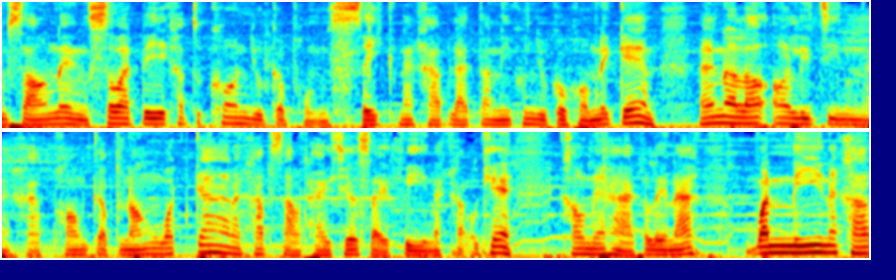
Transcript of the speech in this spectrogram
3 2 1 สวัสดีครับทุกคนอยู่กับผมซิกนะครับ และตอนนี้คุณอยู่กับผมในเกมแล้นอลออริจินนะครับ พร้อมกับน้องวัดก้านะครับ สาวไทยเชื้อสายฟรีนะครับ โอเค เข้าเนื้อหากันเลยนะ วันนี้นะครับ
